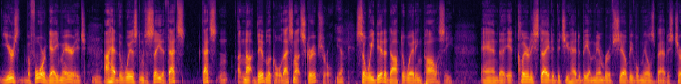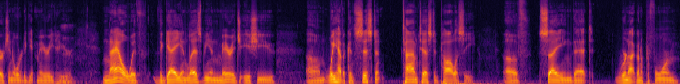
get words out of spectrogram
years before gay marriage. Mm. I had the wisdom to see that that's that's n- not biblical. That's not scriptural. Yeah. So we did adopt a wedding policy, and uh, it clearly stated that you had to be a member of Shelbyville Mills Baptist Church in order to get married here. Now, with the gay and lesbian marriage issue, um, we have a consistent, time tested policy of saying that we're not going to perform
